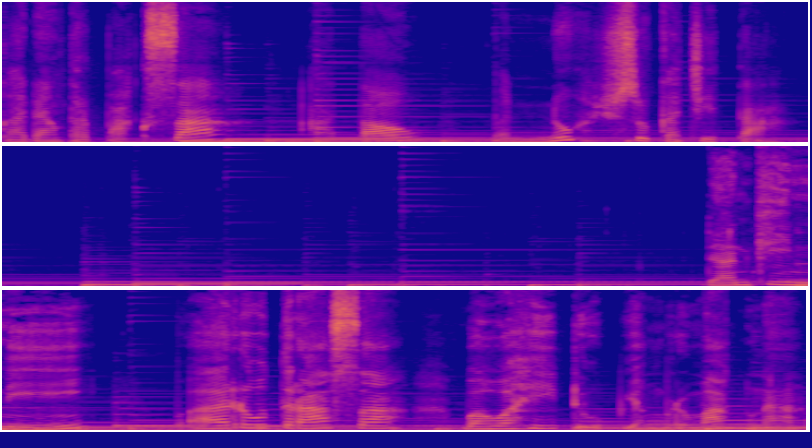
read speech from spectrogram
kadang terpaksa atau penuh sukacita. Dan kini baru terasa bahwa hidup yang bermakna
